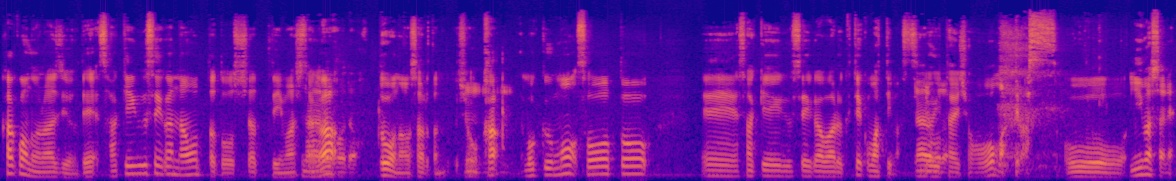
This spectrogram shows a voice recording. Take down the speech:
過去のラジオで酒癖が治ったとおっしゃっていましたがどどう治されたのでしょうか、うんうん僕も相当、えー酒癖が悪くて困っています。良い対処法を待ってます。おお言いましたね。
